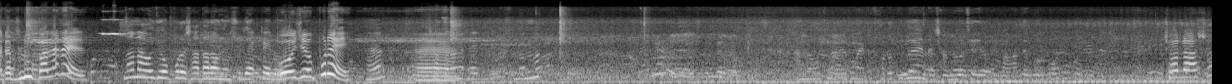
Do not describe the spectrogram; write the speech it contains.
একটা ব্লু কালারের না না ওই যে উপরে সাদা রঙের শুধু একটাই ওই যে উপরে হ্যাঁ হ্যাঁ। চলো আসো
